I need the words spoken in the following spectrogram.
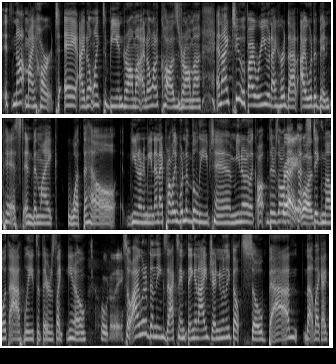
it's not my heart to a. I don't like to be in drama. I don't want to cause drama. And I too, if I were you and I heard that, I would have been pissed and been like, what the hell? You know what I mean? And I probably wouldn't have believed him. You know, like all, there's all Right, that, that well, stigma with athletes that they're just like, you know, Totally. so I would have done the exact same thing, and I genuinely felt so bad that like I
